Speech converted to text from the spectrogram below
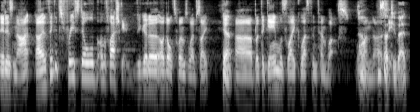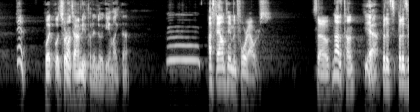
It is not. Uh, I think it's free still on the Flash game. If you go to Adult Swim's website, Yeah. uh, but the game was like less than ten bucks Oh, on. Uh, that's not Steam. too bad. Yeah. What what sort of time do you put into a game like that? Mm, I found him in four hours, so not a ton. Yeah. But it's but it's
